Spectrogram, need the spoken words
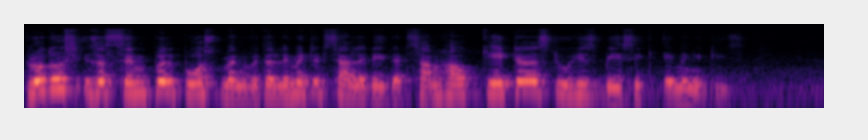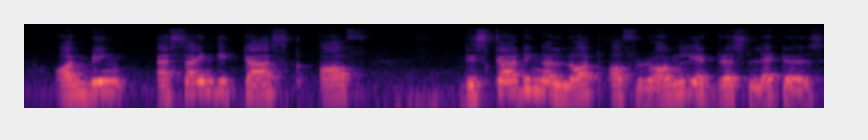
Pradosh is a simple postman with a limited salary that somehow caters to his basic amenities. On being assigned the task of discarding a lot of wrongly addressed letters,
